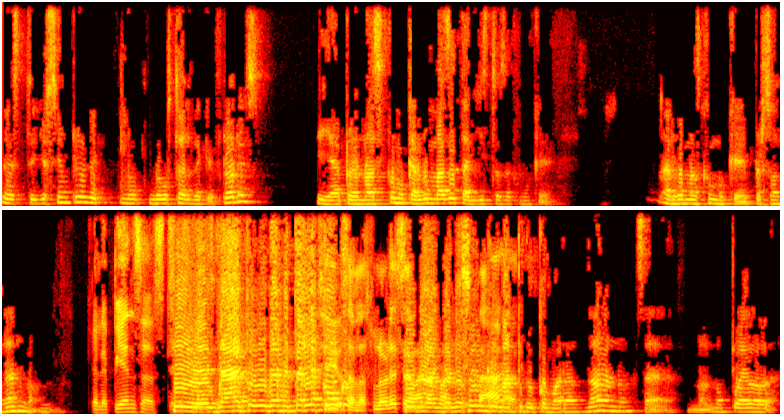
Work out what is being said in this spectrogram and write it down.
este, yo siempre de- no- me gusta de que flores y ya, pero no así como que algo más detallista, o sea, como que algo más como que personal, no. ¿Qué le piensas? ¿Qué Sí, le piensas? ya como de meterle Sí, o sea, las flores se Sí, van a no, yo no soy un romántico como ahora. No, no, no, o sea, no, no puedo,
